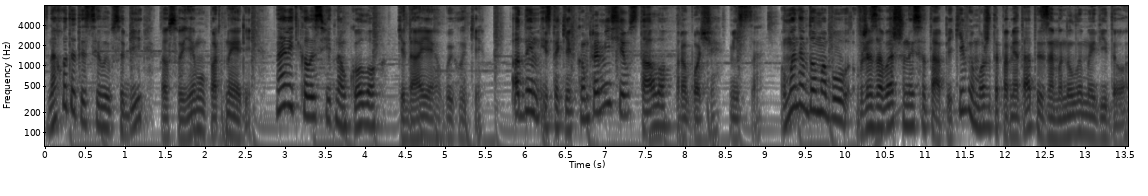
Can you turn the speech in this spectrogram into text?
знаходити сили в собі та в своєму партнері, навіть коли світ навколо кидає виклики. Одним із таких компромісів стало робоче місце. У мене вдома був вже завершений сетап, який ви можете пам'ятати за минулими відео,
